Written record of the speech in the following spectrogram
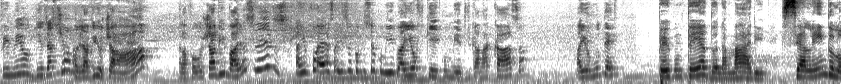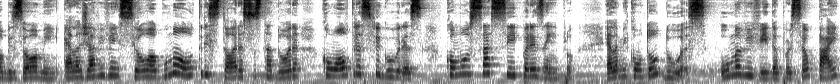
Falei, meu Deus, a senhora já viu? Já? Ela falou, já vi várias vezes. Aí foi essa, isso aconteceu comigo. Aí eu fiquei com medo de ficar na casa, aí eu mudei. Perguntei à dona Mari se, além do lobisomem, ela já vivenciou alguma outra história assustadora com outras figuras, como o Saci, por exemplo. Ela me contou duas, uma vivida por seu pai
